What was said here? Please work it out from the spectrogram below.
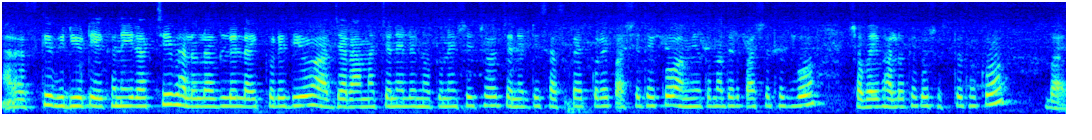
আর আজকে ভিডিওটি এখানেই রাখছি। ভালো লাগলে লাইক করে দিও। আর যারা আমার চ্যানেলে নতুন এসেছ, চ্যানেলটি সাবস্ক্রাইব করে পাশে থেকো। আমিও তোমাদের পাশে থাকব। সবাই ভালো থেকো, সুস্থ থেকো। বাই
